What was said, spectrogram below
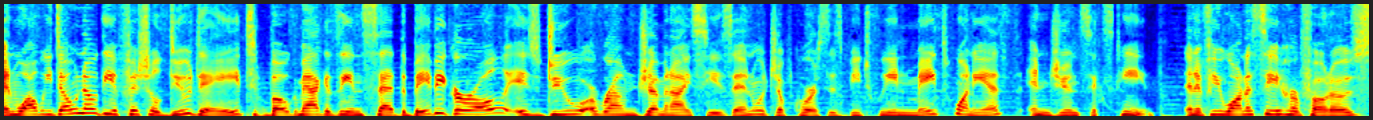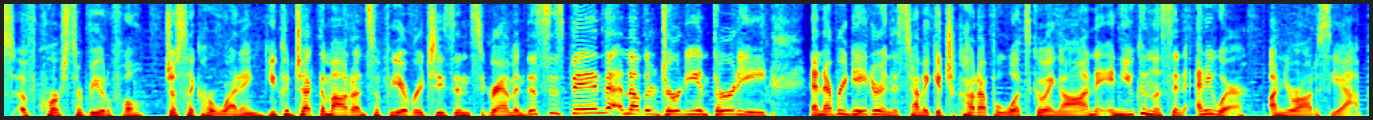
And while we don't know the official due date, Vogue magazine said the baby girl is due around Gemini season, which of course is between May 20th and June 16th. And if you want to see her photos, of course they're beautiful, just like her wedding. You can check them out on Sofia Richie's Instagram. And this has been another Dirty and 30. And every day during this time, I get you caught up with what's going on, and you can listen anywhere on your Audacy app.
